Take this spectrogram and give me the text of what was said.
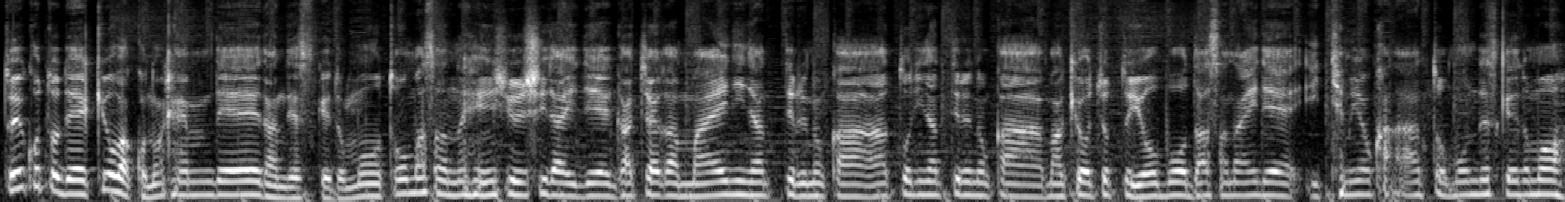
ということで、今日はこの辺でなんですけども、トーマさんの編集次第でガチャが前になってるのか、後になってるのか、まあ今日ちょっと要望を出さないで行ってみようかなと思うんですけれども、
